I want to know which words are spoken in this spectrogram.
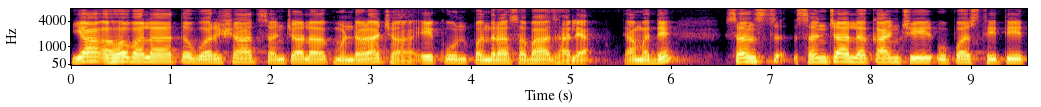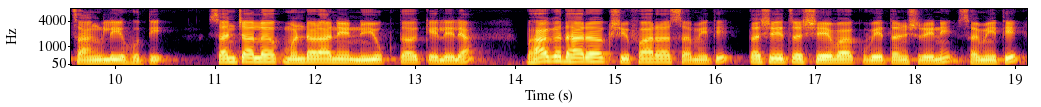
या अहवालात वर्षात संचालक मंडळाच्या एकूण पंधरा सभा झाल्या. त्यामध्ये संस संचालकांची उपस्थिती चांगली होती. संचालक मंडळाने नियुक्त केलेल्या भागधारक शिफारस समिती तसेच सेवक वेतन श्रेणी समिती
